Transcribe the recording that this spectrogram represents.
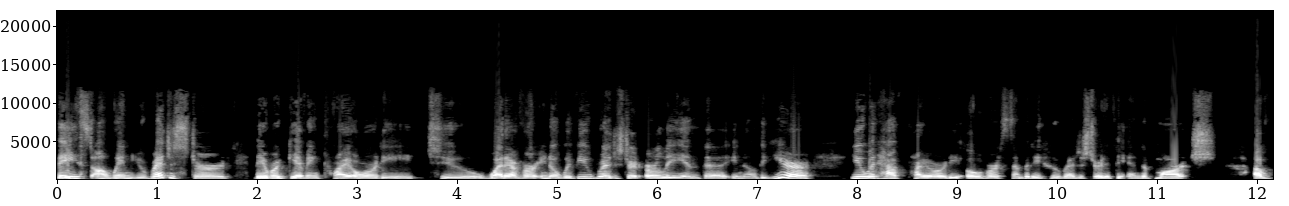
based on when you registered, they were giving priority to whatever, you know, if you registered early in the, you know, the year, you would have priority over somebody who registered at the end of March of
